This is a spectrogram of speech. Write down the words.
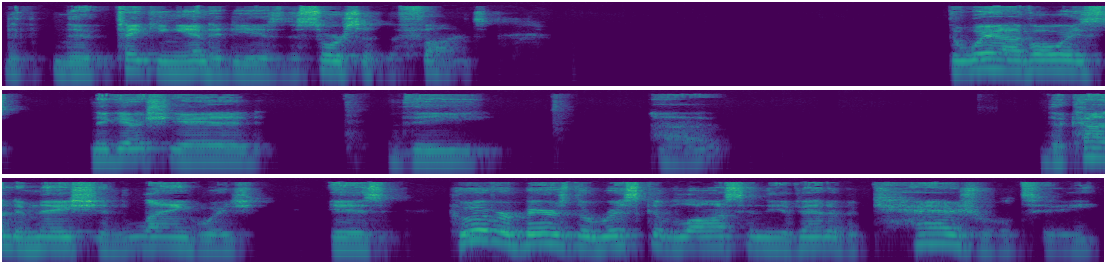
the, the taking entity is the source of the funds. The way I've always negotiated the uh, the condemnation language is whoever bears the risk of loss in the event of a casualty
